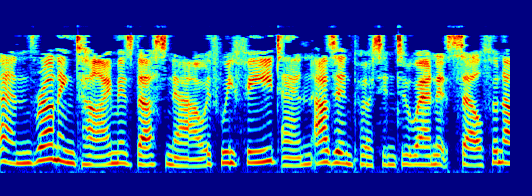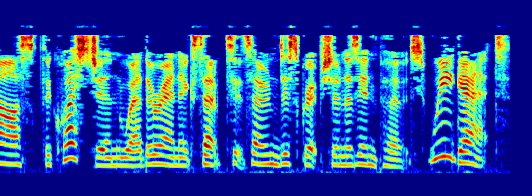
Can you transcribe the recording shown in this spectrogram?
End running time is thus now if we feed n as input into n itself and ask the question whether n accepts its own description as input, we get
